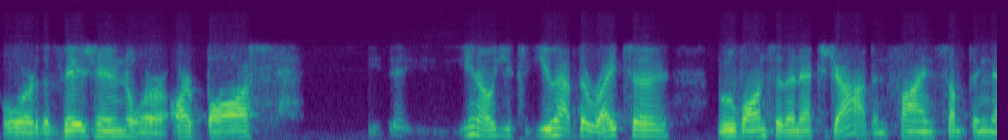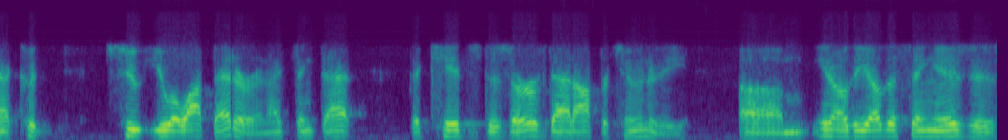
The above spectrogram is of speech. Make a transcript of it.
or the vision or our boss, you know, you you have the right to move on to the next job and find something that could suit you a lot better. And I think that the kids deserve that opportunity. Um, you know, the other thing is, is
